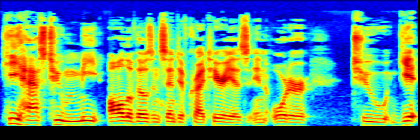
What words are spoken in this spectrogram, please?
he has to meet all of those incentive criterias in order to get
